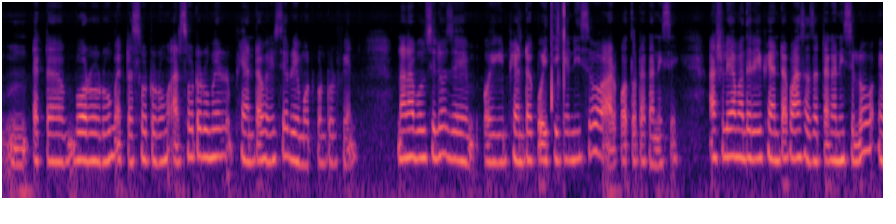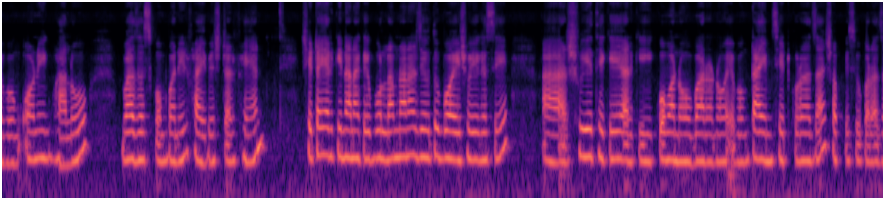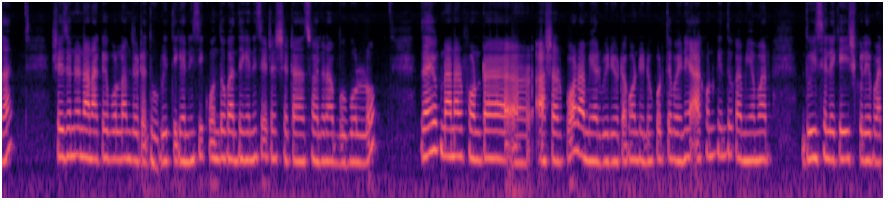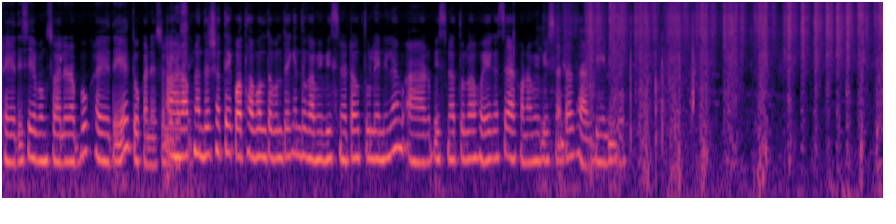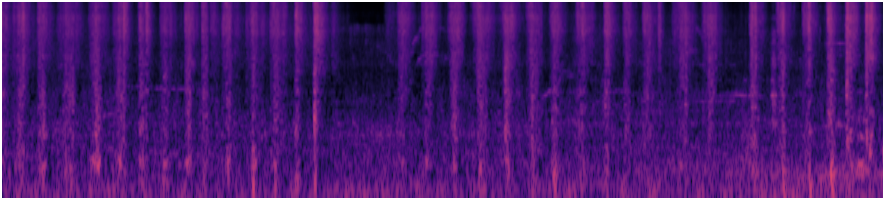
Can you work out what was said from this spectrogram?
একটা বড় রুম, একটা ছোট রুম, আর ছোট রুমের ফ্যানটা হয়েছে রিমোট কন্ট্রোল ফ্যান নানা বলছিল যে, ওই ফ্যানটা কই থেকে নিছো আর কত টাকা নিছে? আসলে আমাদের এই ফ্যানটা পাঁচ হাজার টাকা নিছিল এবং অনেক ভালো বাজাজ কোম্পানির ফাইভ স্টার ফ্যান সেটাই আর কি নানাকে বললাম, নানার যেহেতু বয়স হয়ে গেছে, আর শুয়ে থেকে আর কি কমানো, বাড়ানো এবং টাইম সেট করা যায় সব কিছু করা যায় সেই জন্য নানাকে বললাম যে ওটা ধুবড়ির থেকে নিছি কোন দোকান থেকে নিছি এটা সেটা ছয়লের আব্বু বলল। যাই হোক নানার ফোনটা আসার পর আমি আর ভিডিওটা কন্টিনিউ করতে পারিনি। এখন কিন্তু আমি আমার দুই ছেলেকে স্কুলে পাঠিয়ে দিছি এবং সোহেলের আব্বু খাইয়ে দিয়ে দোকানে চলে আর আপনাদের সাথে কথা বলতে বলতে কিন্তু আমি বিছনাটাও তুলে নিলাম। আর বিছনা তোলা হয়ে গেছে এখন আমি বিছনাটা ঝাড় দিয়ে নিব।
